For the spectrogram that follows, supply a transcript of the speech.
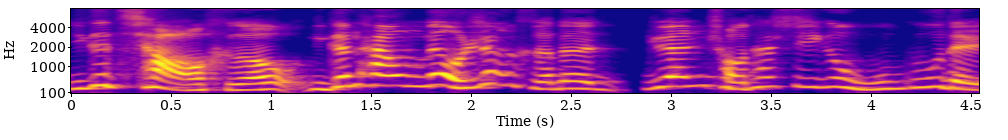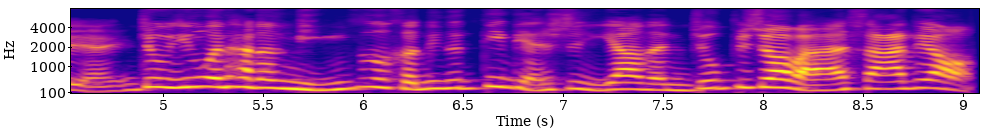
一个巧合，你跟他没有任何的冤仇，他是一个无辜的人，就因为他的名字和那个地点是一样的，你就必须要把他杀掉。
